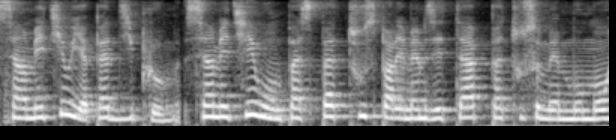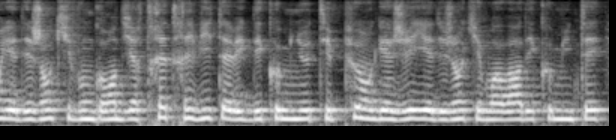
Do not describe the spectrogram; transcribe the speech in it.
C'est un métier où il n'y a pas de diplôme. C'est un métier où on ne passe pas tous par les mêmes étapes, pas tous au même moment. Il y a des gens qui vont grandir très très vite avec des communautés peu engagées. Il y a des gens qui vont avoir des communautés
